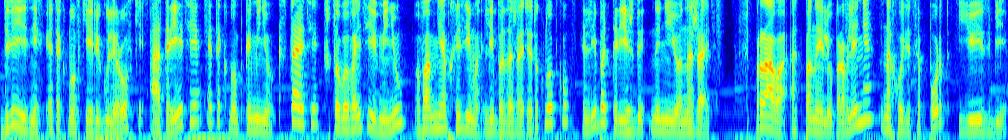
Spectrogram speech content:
Две из них это кнопки регулировки, а третья это кнопка меню. Кстати, чтобы войти в меню, вам необходимо либо зажать эту кнопку, либо трижды на нее нажать. Справа от панели управления находится порт USB.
